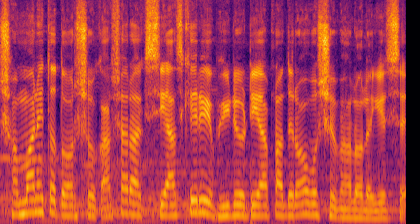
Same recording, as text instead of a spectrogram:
সম্মানিত দর্শক, আশা রাখছি আজকের এই ভিডিওটি আপনাদের অবশ্যই ভালো লেগেছে।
